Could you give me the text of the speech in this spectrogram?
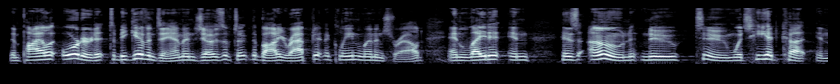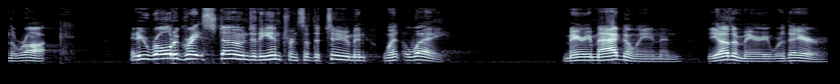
Then Pilate ordered it to be given to him, and Joseph took the body, wrapped it in a clean linen shroud, and laid it in his own new tomb, which he had cut in the rock. And he rolled a great stone to the entrance of the tomb and went away. Mary Magdalene and the other Mary were there,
